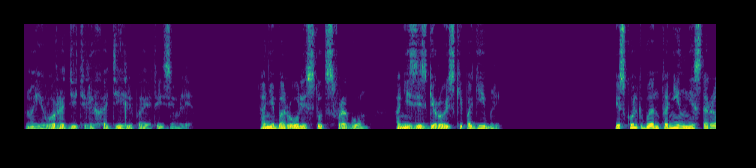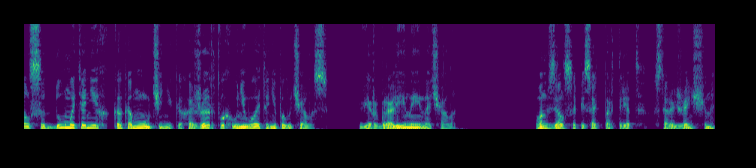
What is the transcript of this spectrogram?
Но его родители ходили по этой земле. Они боролись тут с врагом, они здесь геройски погибли. И сколько бы Антонин ни старался думать о них, как о мучениках, о жертвах, у него это не получалось. Вверх брали иные начала. Он взялся писать портрет старой женщины,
